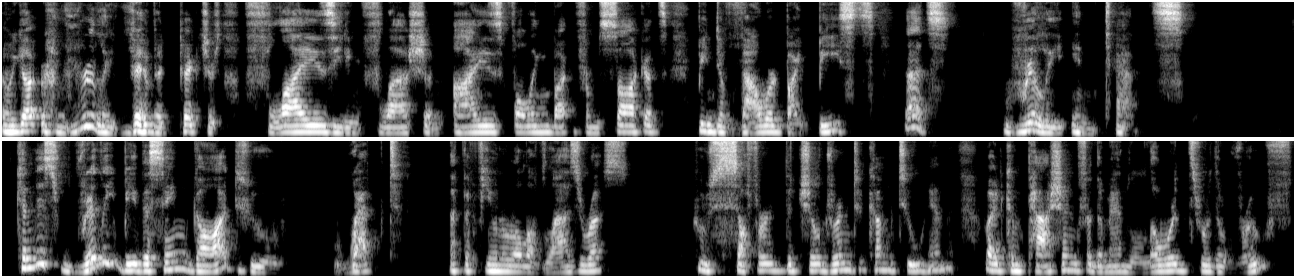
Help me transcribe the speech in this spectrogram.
And we got really vivid pictures flies eating flesh and eyes falling from sockets, being devoured by beasts. That's really intense. Can this really be the same God who wept at the funeral of Lazarus, who suffered the children to come to him, who had compassion for the man lowered through the roof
